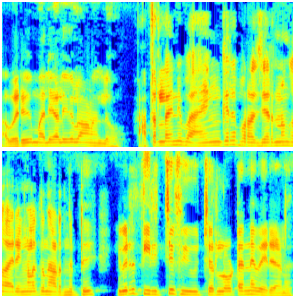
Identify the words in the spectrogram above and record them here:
അവർ മലയാളികളാണല്ലോ. മാത്രമല്ല അതിന് ഭയങ്കര പ്രചരണം കാര്യങ്ങളൊക്കെ നടന്നിട്ട് ഇവർ തിരിച്ച് ഫ്യൂച്ചറിലോട്ട് തന്നെ വരികയാണ്.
